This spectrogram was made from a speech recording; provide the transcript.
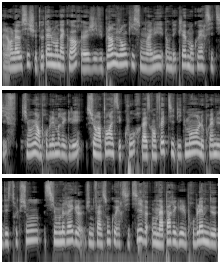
Alors là aussi, je suis totalement d'accord. Euh, j'ai vu plein de gens qui sont allés dans des clubs en coercitif, qui ont eu un problème réglé sur un temps assez court, parce qu'en fait, typiquement, le problème de destruction, si on le règle d'une façon coercitive, on n'a pas réglé le problème de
